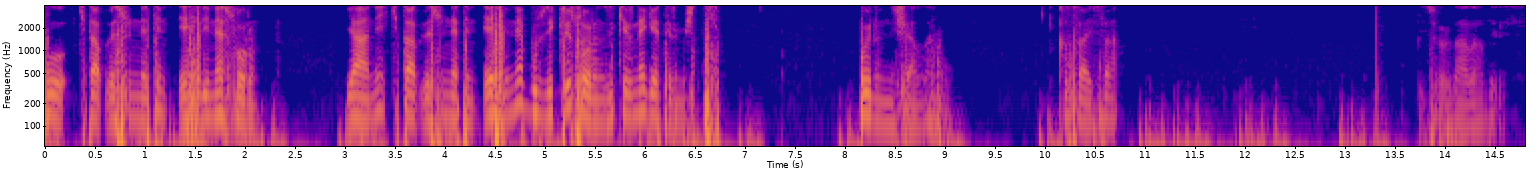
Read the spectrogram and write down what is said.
Bu kitap ve sünnetin ehline sorun. Yani kitap ve sünnetin ehline bu zikri sorun. Zikir ne getirmiştir? Buyurun inşallah. Kısaysa bir soru daha alabiliriz.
